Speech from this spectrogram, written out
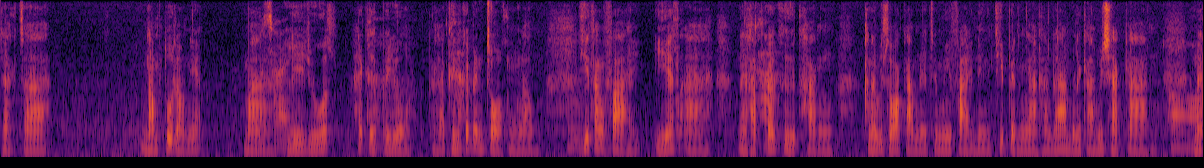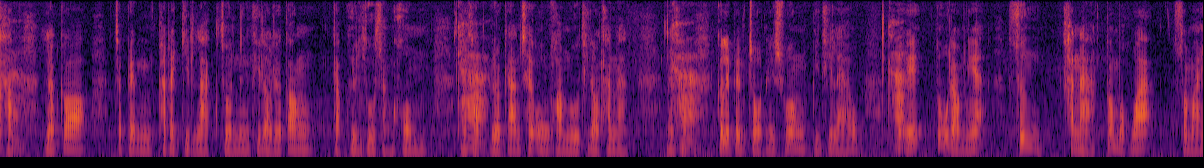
อยากจะนำตู้เหล่านี้มา มาใช้ reuse ให้เกิดประโยชน์นะครับ ทีนี้ค่ะก็เป็นโจทย์ของเรา อืม ที่ทางฝ่าย ESR นะครับ ค่ะ ก็คือทางคณะวิศวกรรมเนี่ยจะมีฝ่ายหนึ่งที่เป็นงานทางด้านบริการวิชาการ อ๋อนะครับค่ะแล้วก็จะเป็นภารกิจหลักส่วนหนึ่งที่เราจะต้องกลับคืนสู่สังคมนะครับค่ะโดยการใช้องค์ความรู้ที่เราถนัดนะครับ ค่ะก็เลยเป็นโจทย์ในช่วงปีที่แล้วค่ะ ว่าเอ๊ะตู้เหล่านี้ ซึ่งขนาดต้องบอกว่าสมัย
